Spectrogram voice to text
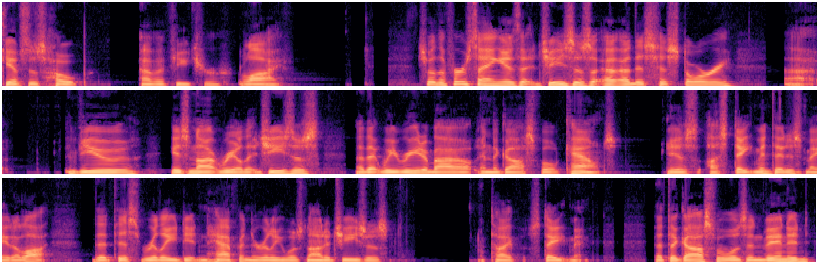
gives us hope of a future life. So the first thing is that Jesus, uh, uh, this history uh, view, is not real. That Jesus that we read about in the gospel accounts is a statement that is made a lot. That this really didn't happen. There really was not a Jesus type statement. That the gospel was invented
